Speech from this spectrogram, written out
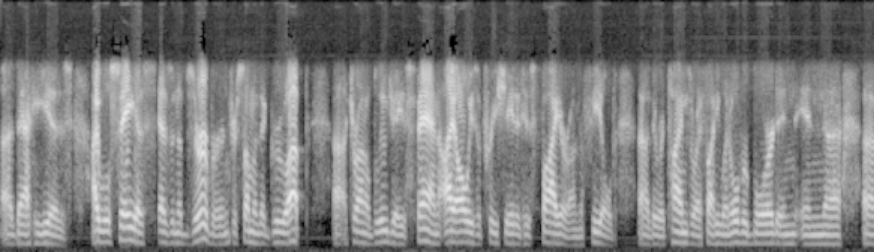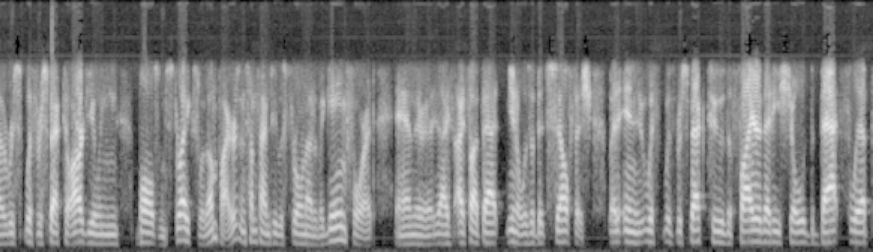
uh, that he is. I will say as as an observer and for someone that grew up uh, a Toronto Blue Jays fan, I always appreciated his fire on the field. Uh, there were times where I thought he went overboard in in uh, uh, res- with respect to arguing balls and strikes with umpires, and sometimes he was thrown out of the game for it. And there, I, I thought that you know was a bit selfish. But in with with respect to the fire that he showed, the bat flip,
